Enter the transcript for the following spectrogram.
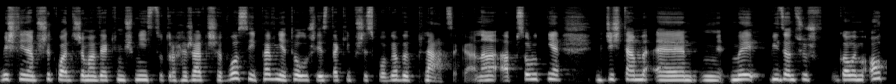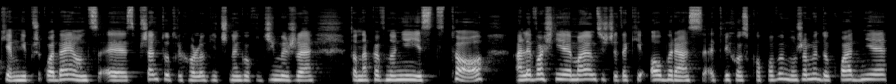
myśli na przykład, że ma w jakimś miejscu trochę rzadsze włosy i pewnie to już jest taki przysłowiowy placek, a no, absolutnie gdzieś tam e, my widząc już gołym okiem, nie przykładając sprzętu trychologicznego, widzimy, że to na pewno nie jest to, ale właśnie mając jeszcze taki obraz trichoskopowy, możemy dokładnie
